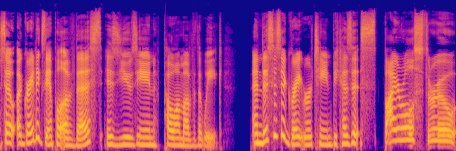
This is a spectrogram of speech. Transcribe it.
So, a great example of this is using Poem of the Week. And this is a great routine because it spirals through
